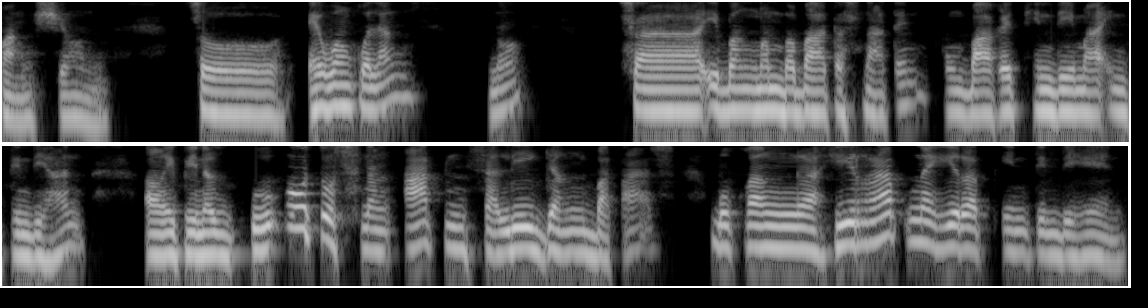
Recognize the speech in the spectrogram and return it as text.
function. So, ewan ko lang, no? Sa ibang mambabatas natin kung bakit hindi maintindihan ang ipinag-uutos ng ating saligang batas. Mukhang ah, hirap na hirap intindihin.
